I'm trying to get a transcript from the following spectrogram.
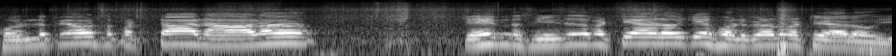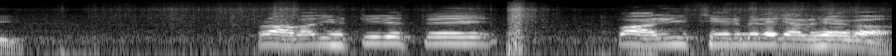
ਫੁੱਲ ਪਿਆ ਦੁਪੱਟਾ ਨਾਲ ਚਾਹੇ ਮਸ਼ੀਨ ਦੇ ਦੁਪੱਟੇ ਆ ਲਓ ਚਾਹੇ ਫੁੱਲ ਪਿਆ ਦੁਪੱਟੇ ਆ ਲਓ ਜੀ। ਭਰਾਵਾਂ ਦੀ ਹੱਟੀ ਦੇ ਉੱਤੇ ਭਾਰੀ ਸੇਲ ਮੇਲਾ ਚੱਲ ਰਿਹਾ ਹੈਗਾ।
